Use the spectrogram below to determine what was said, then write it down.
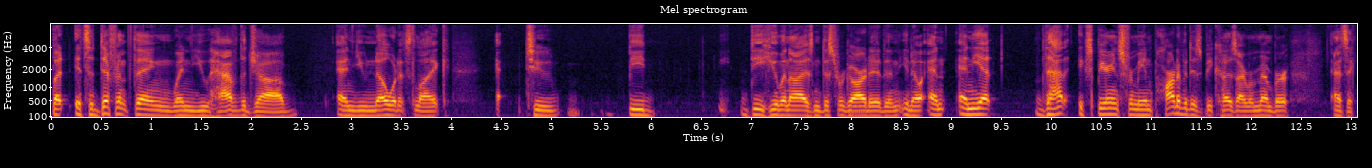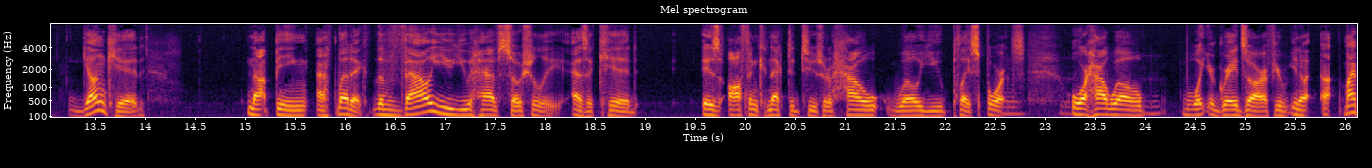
but it's a different thing when you have the job and you know what it's like to be dehumanized and disregarded and you know and and yet that experience for me and part of it is because I remember as a young kid not being athletic. The value you have socially as a kid is often connected to sort of how well you play sports or how well what your grades are. If you're you know uh, my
